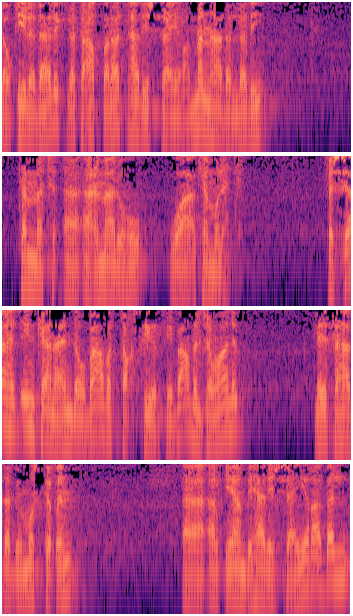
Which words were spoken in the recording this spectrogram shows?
لو قيل ذلك لتعطلت هذه الشعيرة. من هذا الذي تمت أعماله وكملت؟ فالشاهد إن كان عنده بعض التقصير في بعض الجوانب ليس هذا بمسقط القيام بهذه الشعيرة بل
